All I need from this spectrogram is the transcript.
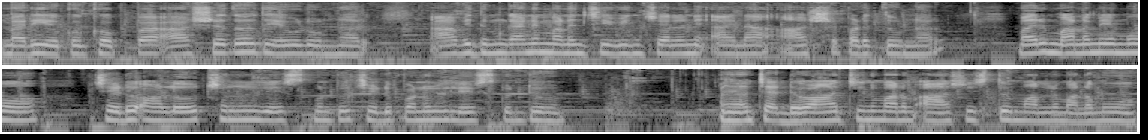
మరి ఒక గొప్ప ఆశతో దేవుడు ఉన్నారు. ఆ విధంగానే మనం జీవించాలని ఆయన ఆశపడుతూ ఉన్నారు. మరి మనమేమో చెడు ఆలోచనలు చేసుకుంటూ చెడు పనులు చేసుకుంటూ చెడ్డవాటిని మనం ఆశిస్తూ మనల్ని మనము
